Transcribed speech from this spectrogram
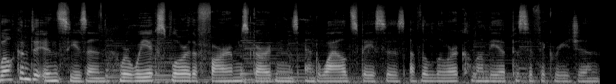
Welcome to In Season, where we explore the farms, gardens, and wild spaces of the lower Columbia Pacific region.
